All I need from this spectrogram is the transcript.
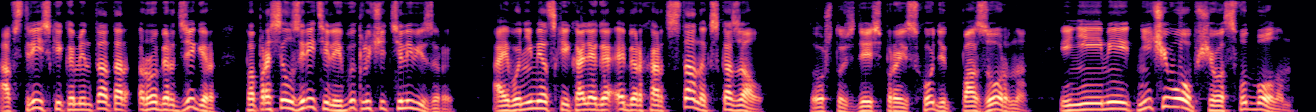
Австрийский комментатор Роберт Зигер попросил зрителей выключить телевизоры – а его немецкий коллега Эберхард Станок сказал, «То, что здесь происходит, позорно и не имеет ничего общего с футболом.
